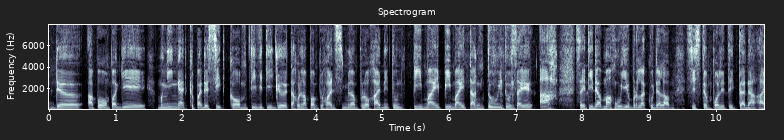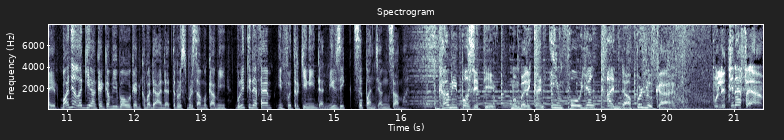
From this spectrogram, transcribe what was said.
the apa orang panggil mengingat kepada sitcom TV3 tahun 80-an 90-an itu Pimai Pimai Tang Tu itu saya ah saya tidak mahu ia berlaku dalam sistem politik tanah air. Banyak lagi yang akan kami bawakan kepada anda terus bersama kami Bulletin FM info terkini dan muzik sepanjang zaman. Kami positif memberikan info yang anda perlukan. Bulletin FM,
